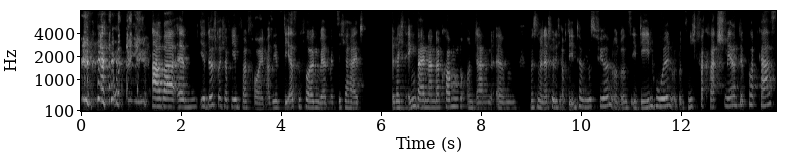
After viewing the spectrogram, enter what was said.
Aber ähm, ihr dürft euch auf jeden Fall freuen. Also jetzt die ersten Folgen werden mit Sicherheit recht eng beieinander kommen und dann ähm, müssen wir natürlich auch die Interviews führen und uns Ideen holen und uns nicht verquatschen während dem Podcast.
